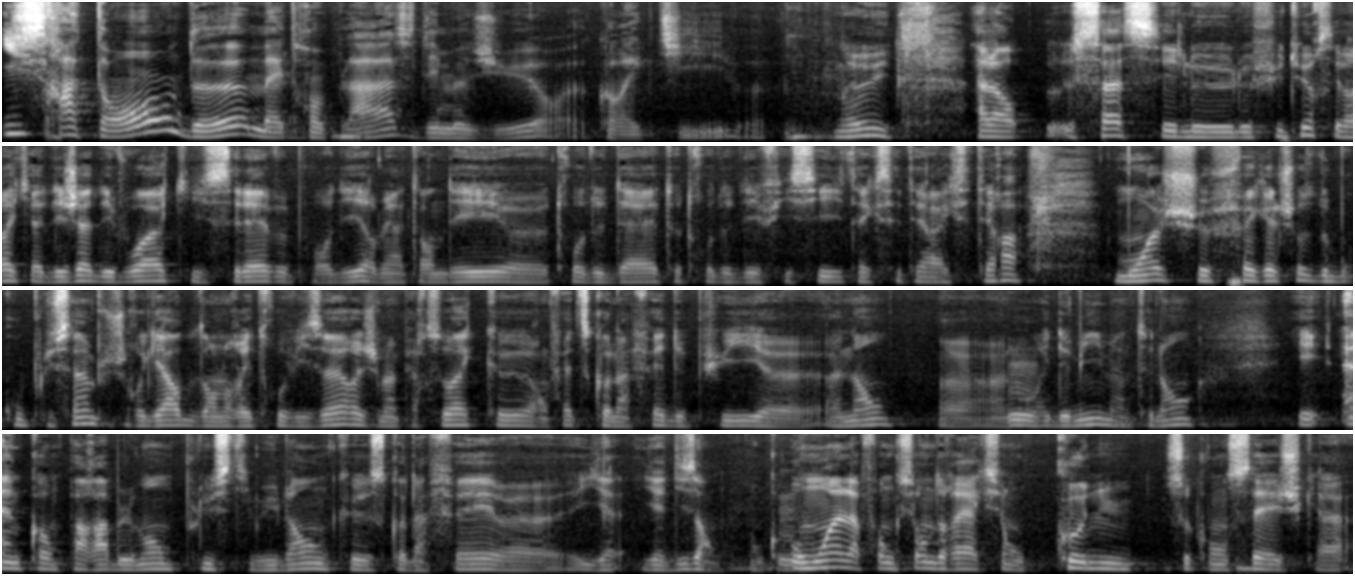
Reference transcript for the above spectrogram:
il sera temps de mettre en place des mesures euh, correctives. Oui, alors ça, c'est le, le futur. C'est vrai qu'il y a déjà des voix qui s'élèvent pour dire, mais attendez, euh, trop de dettes, trop de déficits, etc., etc. Moi, je fais quelque chose de beaucoup plus simple. Je regarde dans le rétroviseur et je m'aperçois que, en fait, ce qu'on a fait depuis euh, un an, euh, un an mm. et demi maintenant, est incomparablement plus stimulant que ce qu'on a fait il y a dix ans. Donc, mm. au moins, la fonction de réaction connue, ce qu'on sait jusqu'à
